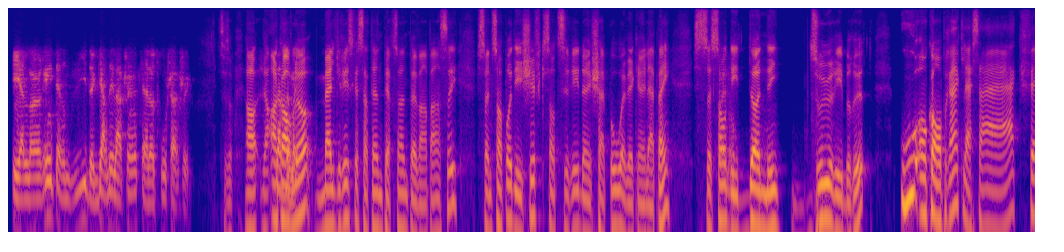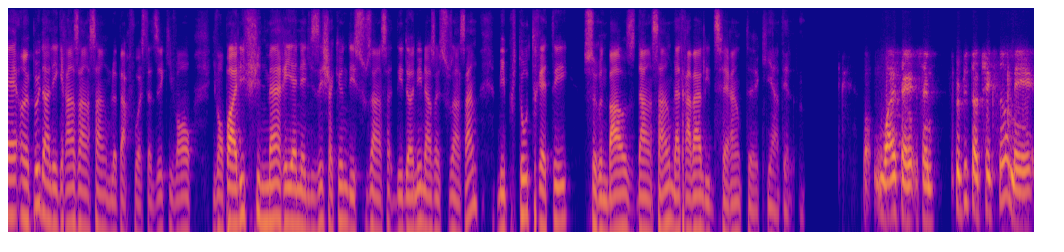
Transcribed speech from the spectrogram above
et elle leur interdit de garder l'argent si elle a trop chargé. C'est ça. Alors, encore là, malgré ce que certaines personnes peuvent en penser, ce ne sont pas des chiffres qui sont tirés d'un chapeau avec un lapin. Ce sont Ben des données dures et brutes où on comprend que la SAC fait un peu dans les grands ensembles parfois. C'est-à-dire qu'ils vont, ils vont pas aller finement réanalyser chacune des, sous des données dans un sous-ensemble, mais plutôt traiter sur une base d'ensemble à travers les différentes euh, clientèles. Ouais, c'est un, petit peu plus touché que ça, mais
